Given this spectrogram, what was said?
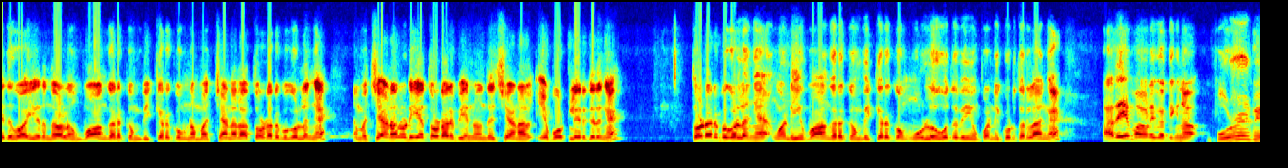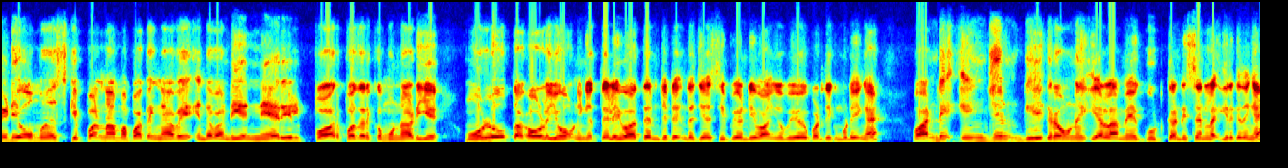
எதுவாக இருந்தாலும் வாங்கறக்கும் விற்கிறக்கும் நம்ம சேனலை தொடர்பு கொள்ளுங்க. நம்ம சேனலுடைய தொடர்பு எண் வந்து சேனல் எபோட்டில் இருக்குதுங்க. தொடர்பு கொள்ளுங்க. வண்டி வாங்கறக்கும் விற்கிறக்கும் முழு உதவியும் பண்ணி கொடுத்துடலாங்க. அதே மாதிரி பார்த்தீங்கன்னா ஃபுல் வீடியோவும் ஸ்கிப் பண்ணாமல் பார்த்தீங்கன்னாவே இந்த வண்டியை நேரில் பார்ப்பதற்கு முன்னாடியே முழு தகவலையும் நீங்கள் தெளிவாக தெரிஞ்சுட்டு இந்த ஜேசிபி வண்டி வாங்கி உபயோகப்படுத்திக்க முடியுங்க. வண்டி இன்ஜின் கீ கிரவுண்டு எல்லாமே குட் கண்டிஷனில் இருக்குதுங்க.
